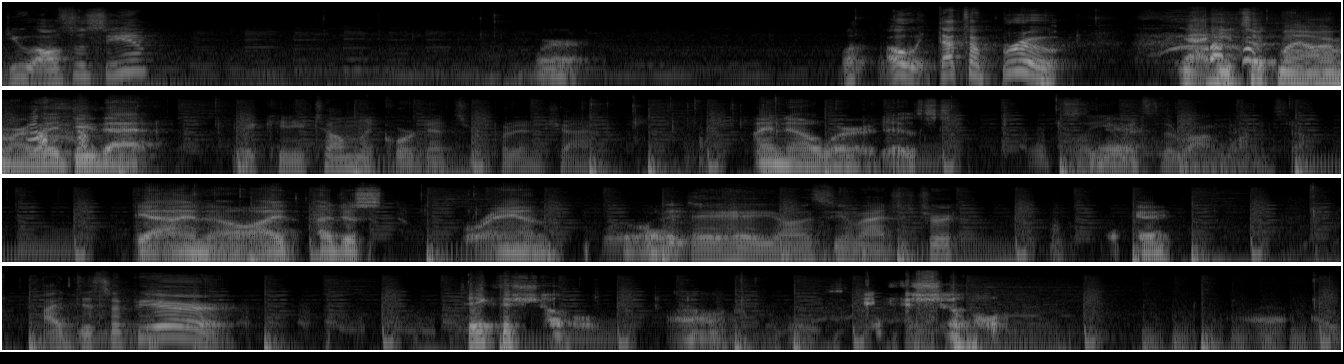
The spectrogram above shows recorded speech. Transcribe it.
Do you also see him? Where? What? Oh, wait, that's a brute. Yeah, he took my armor. They do that. Wait, can you tell him the coordinates or put in chat? I know where it is. It's Well, you there. went to the wrong one, so. Yeah, I know. I I just ran. Hey, hey, you wanna see a magic trick? Okay. I disappear! Take the shovel. I don't have space. Take the shovel. I, I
